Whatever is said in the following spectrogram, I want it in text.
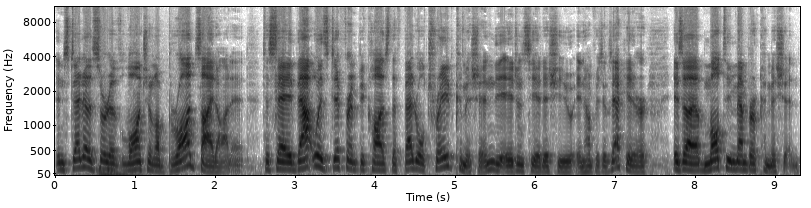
instead of sort of launching a broadside on it, to say that was different because the Federal Trade Commission, the agency at issue in Humphrey's executor, is a multi-member commission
